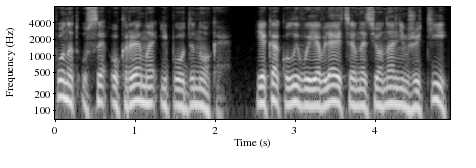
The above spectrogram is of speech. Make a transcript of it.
понад усе окреме і поодиноке, яка, коли виявляється в національнім житті,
